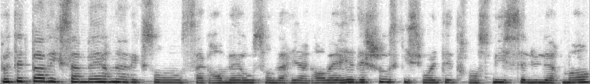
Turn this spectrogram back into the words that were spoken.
Peut-être pas avec sa mère, mais avec son, sa grand-mère ou son arrière-grand-mère. Il y a des choses qui ont été transmises cellulairement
